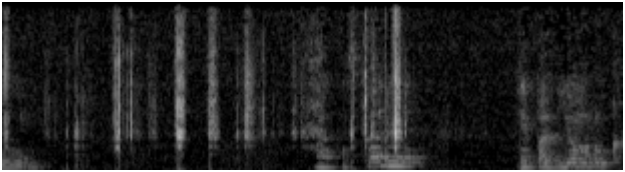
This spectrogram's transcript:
Упражнениям. Опускание и подъем рук.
